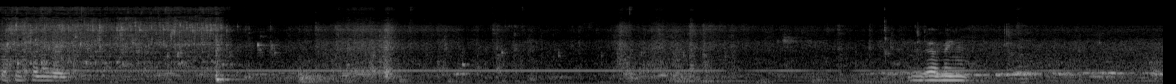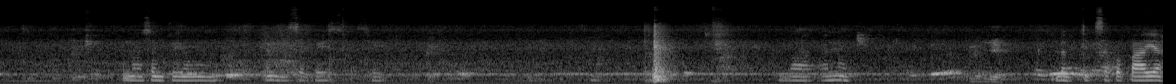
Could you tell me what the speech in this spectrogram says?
Pasensya na guys. Ang daming punasan ko yung yung isa guys kasi na ano lagtik sa papaya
